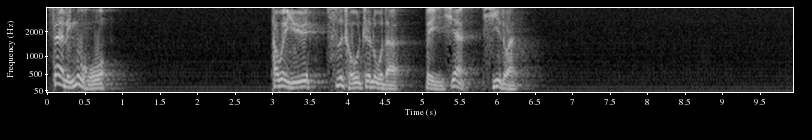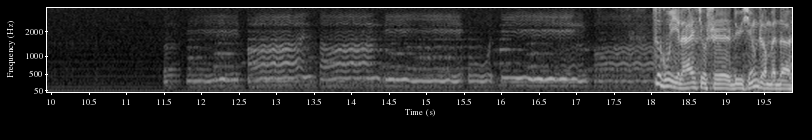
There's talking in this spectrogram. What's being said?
赛里木湖，它位于丝绸之路的。北线西端，自古以来就是旅行者们的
